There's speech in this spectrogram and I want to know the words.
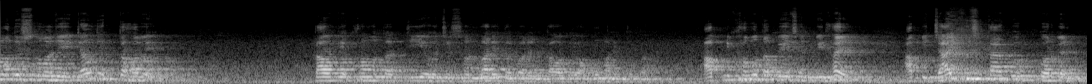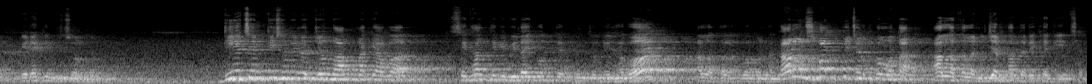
আমাদের সমাজে এটাও দেখতে হবে, কাউকে ক্ষমতা দিয়ে হচ্ছে সম্মানিত করেন, কাউকে অপমানিত করেন। আপনি ক্ষমতা পেয়েছেন বিধায়, আপনি যাই খুশি তা করবেন এটা কিন্তু চলবে। দিয়েছেন কিছুদিনের জন্য আপনাকে আবার সেখান থেকে বিদায় করতে কিন্তু দ্বিধাবোধ আল্লাহ তালা করবেন না, কারণ সব কিছুর ক্ষমতা আল্লাহ তালা নিজের হাতে রেখে দিয়েছেন।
